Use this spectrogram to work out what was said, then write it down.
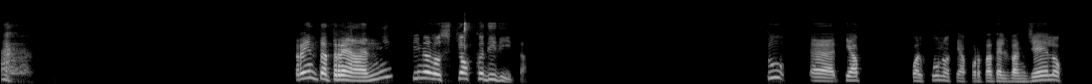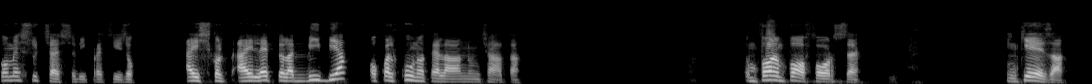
33 anni fino allo schiocco di dita. Tu eh, ti ha, qualcuno ti ha portato il Vangelo, come è successo di preciso? Hai, scol- hai letto la Bibbia o qualcuno te l'ha annunciata? Un po' e un po' forse. In chiesa.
